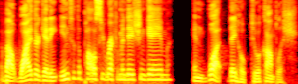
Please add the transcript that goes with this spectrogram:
about why they're getting into the policy recommendation game and what they hope to accomplish.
